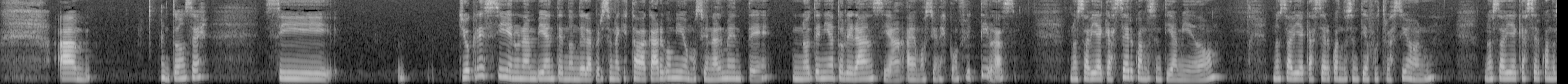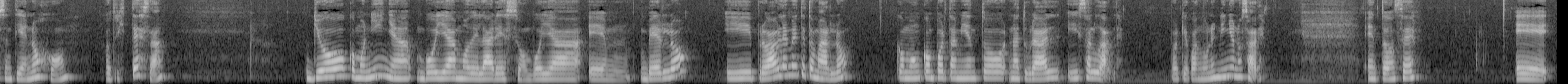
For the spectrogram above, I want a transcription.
entonces, si yo crecí en un ambiente en donde la persona que estaba a cargo mío emocionalmente no tenía tolerancia a emociones conflictivas, no sabía qué hacer cuando sentía miedo, no sabía qué hacer cuando sentía frustración, no sabía qué hacer cuando sentía enojo o tristeza, yo como niña voy a modelar eso, voy a em, verlo y probablemente tomarlo como un comportamiento natural y saludable, porque cuando uno es niño no sabe. Entonces, eh,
